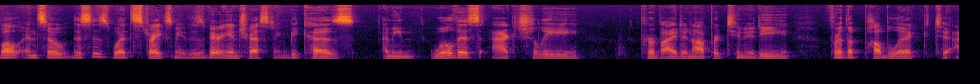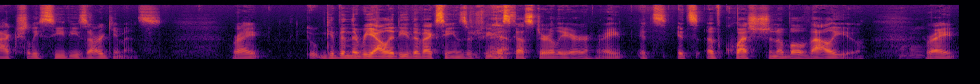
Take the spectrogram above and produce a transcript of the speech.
Well, and so this is what strikes me. This is very interesting because, I mean, will this actually provide an opportunity for the public to actually see these arguments, right? Given the reality of the vaccines, which we yeah. discussed earlier, right? It's it's of questionable value, mm-hmm. right?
